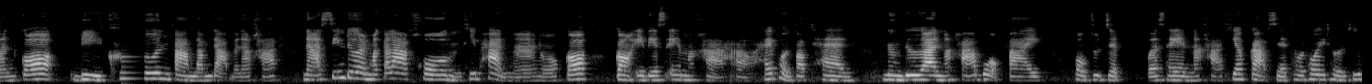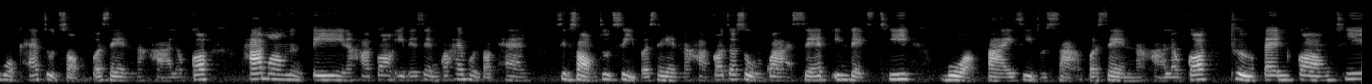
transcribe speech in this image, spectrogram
มันก็ดีขึ้นตามลำดับนะคะนะสิ้นเดือนมกราคมที่ผ่านมาเนาะก็กอง ABSM อะค่ะให้ผลตอบแทน 1 เดือนนะคะบวกไป 6.7 0.4%นะคะเทียบกับ Set Total Return ที่บวกแค่0.2%นะคะแล้วก็ถ้ามอง 1 ปีนะคะกอง EBSM ก็ให้ผลตอบแทน 12.4%นะคะก็จะสูงกว่า Set Index ที่ บวกไป 4.3%นะคะ แล้วก็ถือเป็นกองที่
